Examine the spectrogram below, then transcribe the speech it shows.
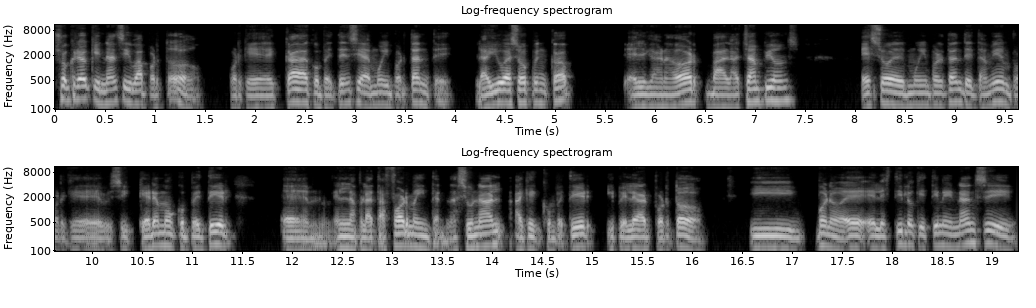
yo creo que Nancy va por todo, porque cada competencia es muy importante. La US Open Cup, el ganador va a la Champions. Eso es muy importante también, porque si queremos competir eh, en la plataforma internacional, hay que competir y pelear por todo. Y bueno, eh, el estilo que tiene Nancy,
